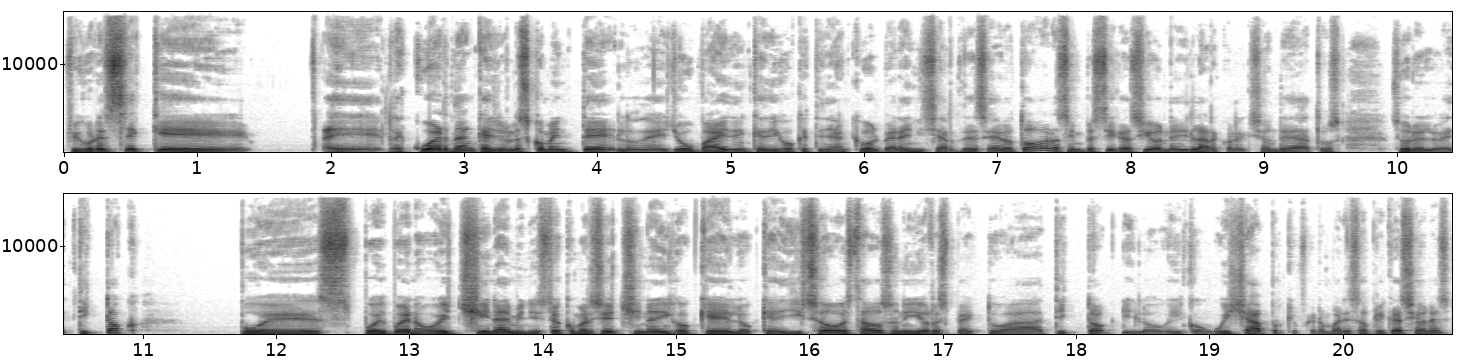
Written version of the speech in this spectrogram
Figúrense que eh, recuerdan que yo les comenté lo de Joe Biden que dijo que tenían que volver a iniciar de cero todas las investigaciones y la recolección de datos sobre lo de TikTok. Pues, pues bueno, hoy China, el ministro de Comercio de China dijo que lo que hizo Estados Unidos respecto a TikTok y, lo, y con WeChat, porque fueron varias aplicaciones,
